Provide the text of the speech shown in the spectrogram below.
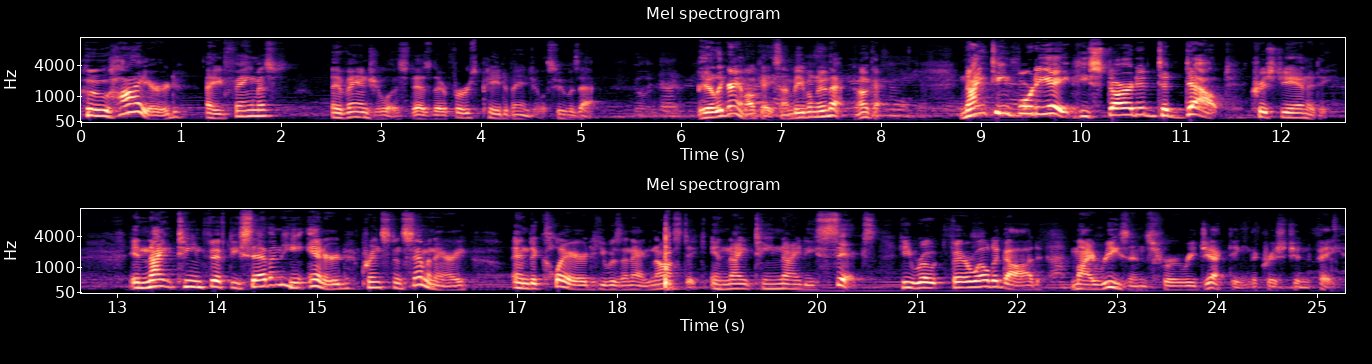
who hired a famous evangelist as their first paid evangelist. Who was that? Billy Graham. Okay, some people knew that. Okay. 1948, he started to doubt Christianity. In 1957, he entered Princeton Seminary and declared he was an agnostic. In 1996, he wrote Farewell to God My Reasons for Rejecting the Christian Faith.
